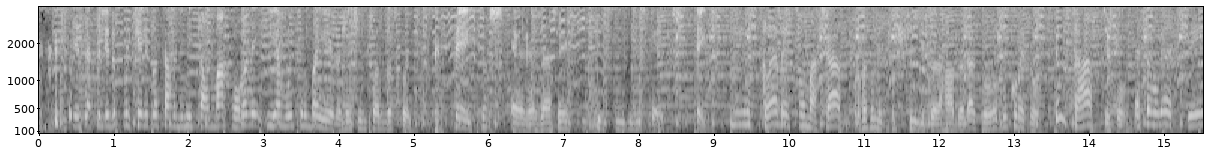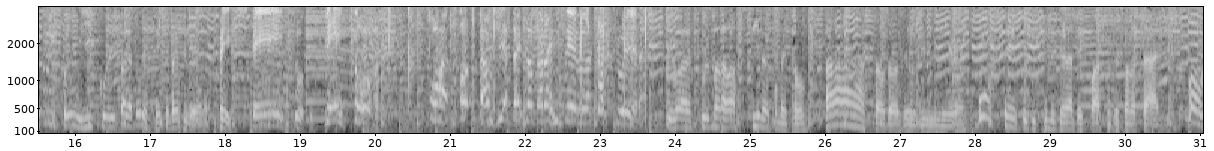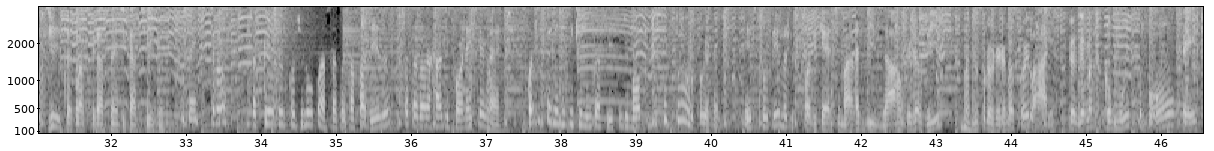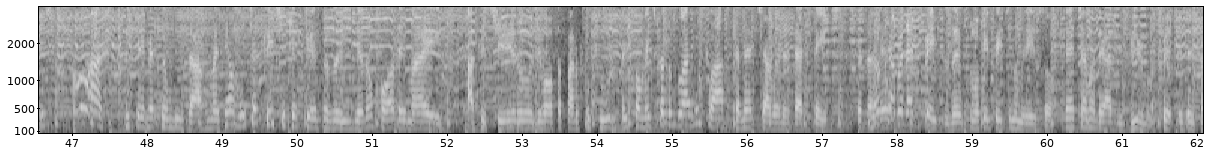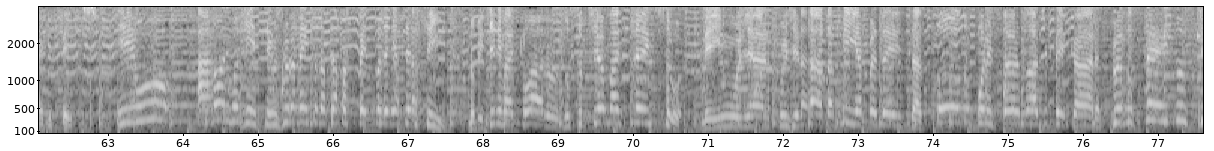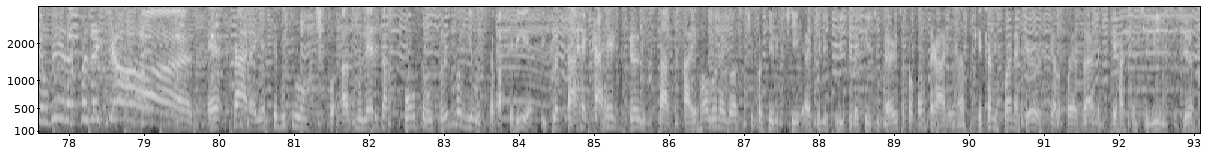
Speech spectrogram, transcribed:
Esse apelido porque ele gostava de imitar o Marrone e ia muito no banheiro. A gente juntou as duas coisas. Peitos. É, eu já achei esquecido dos peitos. Peitos. E o Cleberson Machado, provavelmente o filho do narrador da Globo, comentou: Fantástico! Essa mulher sempre foi um ícone para a adolescência brasileira. Peitos. Peito! Peitos! porra, nostalgia da Isadora Ribeiro na cachoeira. E a turma Lafina comentou: Ah, saudosa Elvira. Bons tempos de filmes inadequados na versão da tarde. Maldita classificação indicativa. E bem trouxe. As crianças continuam com acesso à safadeza, mas agora hardcore na internet. Com a diferença de que nunca assistem de volta do futuro, por exemplo. Esse foi o tema de podcast mais bizarro que eu já vi, mas o programa foi hilário. O programa ficou muito bom, feitos. Eu não acho que o tema é tão bizarro, mas realmente triste que as crianças hoje em dia não podem mais assistir o De Volta para o Futuro, principalmente com a dublagem clássica, né, Thiago Andrade Peitos? Não Thiago Andrade Peitos, eu coloquei Peitos no meio só. É Thiago Andrade, vírgula, ele faz de Peitos. E o Anônimo disse: o juramento da tropa suspeitos poderia ser assim. No biquíni mais claro, no sutiã mais denso, nenhum olhar fugirá da minha presença. Todo puritano há de pecar quando os peitos te ouvir a presenciar. É, cara, ia ser muito louco. Tipo, as mulheres apontam os dois mamilos pra bateria enquanto tá recarregando, sabe? Aí rola um negócio tipo aquele, que, aquele clipe da Katy Perry, só que ao contrário, né? Porque California Girls, que ela foi as armas de espirrar chantilly no sutiã.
